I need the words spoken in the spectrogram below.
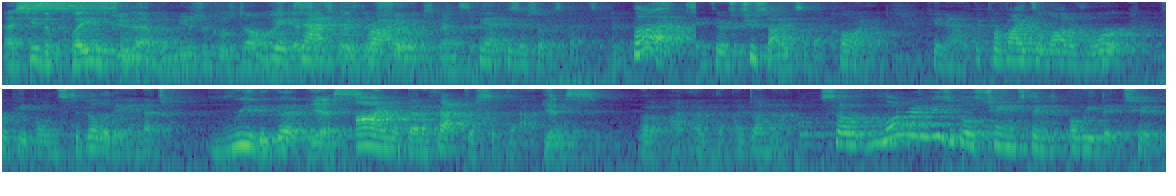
I see the plays do that, but musicals don't. Yeah, I guess exactly, it's because they're so right. expensive. Yeah, because they're so expensive. But there's two sides to that coin. You know, it provides a lot of work for people and stability, and that's really good. Yes. I'm a benefactress of that. Yes. But I, I've, I've done that. So long running musicals change things a wee bit too.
